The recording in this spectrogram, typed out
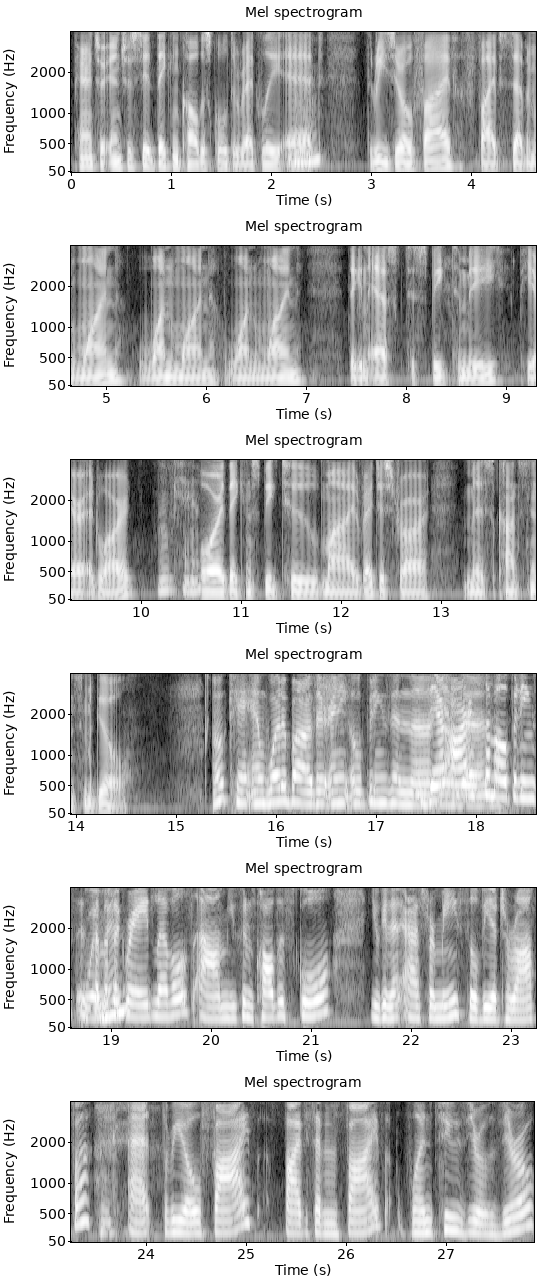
parents are interested, they can call the school directly at 305 571 1111. They can ask to speak to me, Pierre Edouard, Okay. or they can speak to my registrar, Miss Constance McGill. Okay, and what about? Are there any openings in the? There in are the some openings in some of the grade levels. Um, you can call the school. You can ask for me, Silvia Tarafa, at 305 575 1200,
